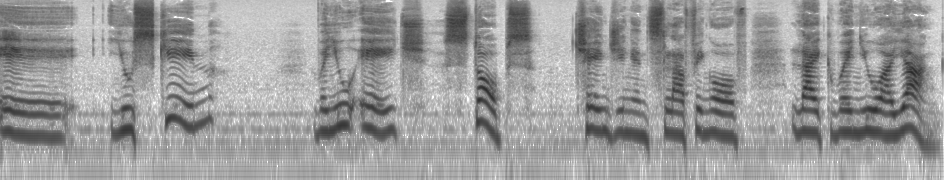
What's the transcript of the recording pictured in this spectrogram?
uh, your skin, when you age, stops changing and sloughing off like when you are young.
